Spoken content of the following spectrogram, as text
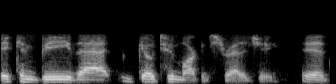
it can be that go-to-market strategy. It's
